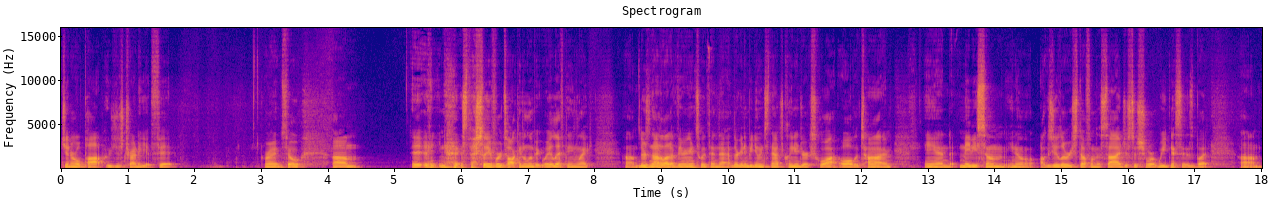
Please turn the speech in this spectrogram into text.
general pop who's just trying to get fit right? So um, it, especially if we're talking olympic weightlifting like um, there's not a lot of variance within that. They're going to be doing snatch clean and jerk squat all the time and maybe some you know auxiliary stuff on the side just to short weaknesses but um,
